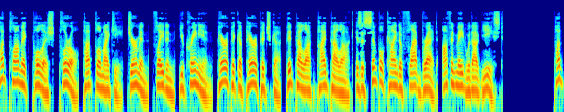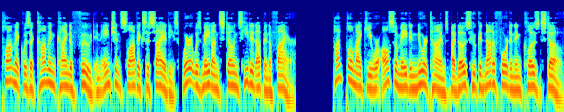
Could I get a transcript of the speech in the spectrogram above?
Podplomek Polish, plural, podplomiki, German, fladen, Ukrainian, parapika parapichka, pidpalok pidpalok is a simple kind of flat bread, often made without yeast. Podplomek was a common kind of food in ancient Slavic societies, where it was made on stones heated up in a fire. Podplomiki were also made in newer times by those who could not afford an enclosed stove.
